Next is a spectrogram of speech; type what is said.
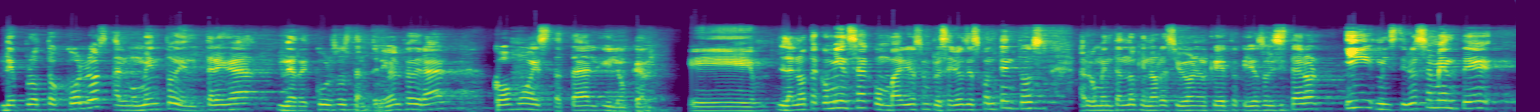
de protocolos al momento de entrega de recursos tanto a nivel federal como estatal y local. Eh, la nota comienza con varios empresarios descontentos, argumentando que no recibieron el crédito que ellos solicitaron y misteriosamente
